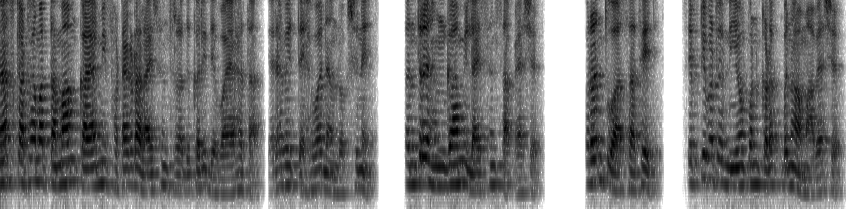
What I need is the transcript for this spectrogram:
બનાસકાંઠામાં તમામ કાયમી ફટાકડા લાયસન્સ રદ કરી દેવાયા હતા. ત્યારે હવે તહેવારને અનુલક્ષીને તંત્રે હંગામી લાયસન્સ આપ્યા છે. પરંતુ આ સાથે જ સેફટી માટે નિયમ પણ કડક બનાવવામાં આવ્યા છે.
